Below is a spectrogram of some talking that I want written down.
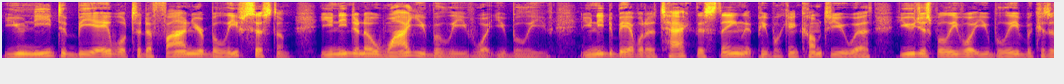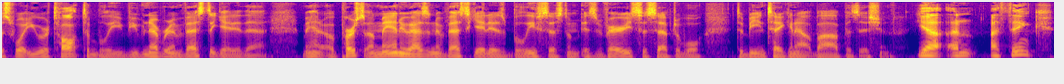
You need to be able to define your belief system. You need to know why you believe what you believe. You need to be able to attack this thing that people can come to you with. You just believe what you believe believe because it's what you were taught to believe. You've never investigated that. Man, a person, a man who hasn't investigated his belief system is very susceptible to being taken out by opposition. Yeah, and I think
